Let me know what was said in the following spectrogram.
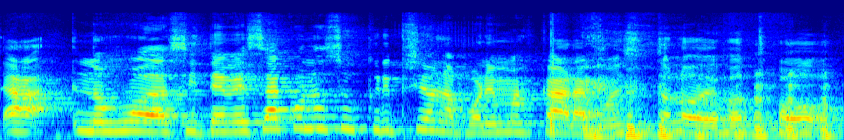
Ah, no jodas, si te besas con una suscripción, la ponen más cara. Con eso te lo dejo todo.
